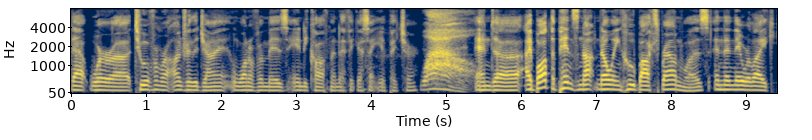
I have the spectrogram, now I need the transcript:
that were uh, two of them are Andre the Giant, and one of them is Andy Kaufman. I think I sent you a picture. wow. And uh, I bought the pins not knowing who Box Brown was. And then they were like,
